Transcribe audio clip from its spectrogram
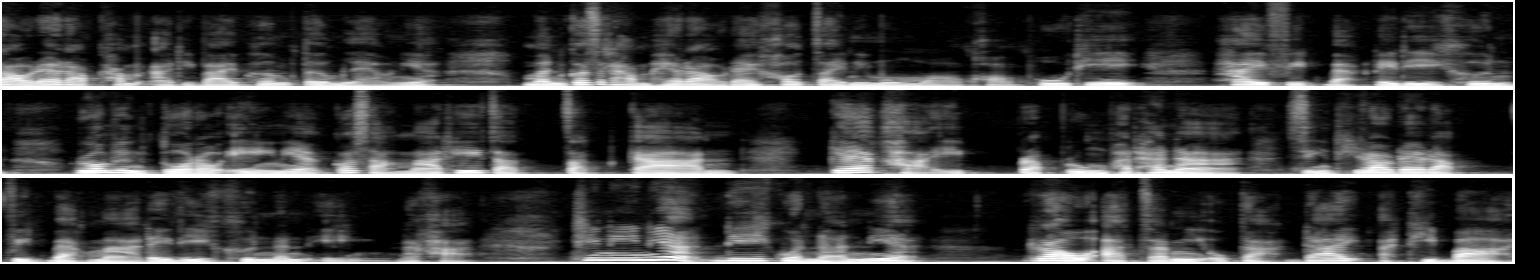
เราได้รับคำอธิบายเพิ่มเติมแล้วเนี่ย มันก็จะทำให้เราได้เข้าใจในมุมมองของผู้ที่ให้ feedback ได้ดีขึ้น รวมถึงตัวเราเองเนี่ยก็สามารถที่จะจัดการ แก้ไขปรับปรุงพัฒนาสิ่งที่เราได้รับ feedback มาได้ดีขึ้นนั่นเองนะคะ ทีนี้เนี่ยดีกว่านั้นเนี่ยเราอาจจะมีโอกาสได้อธิบาย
